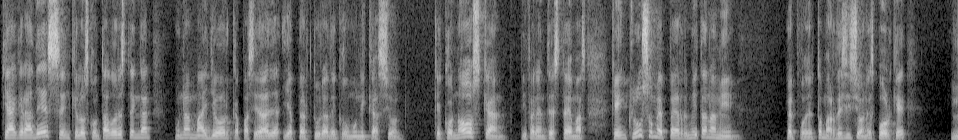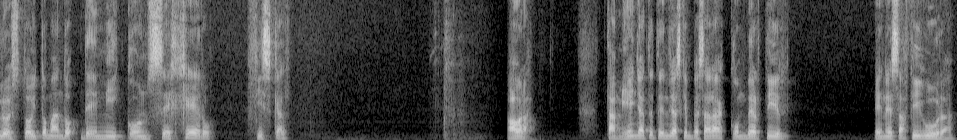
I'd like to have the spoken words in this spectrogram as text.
que agradecen que los contadores tengan una mayor capacidad y apertura de comunicación, que conozcan diferentes temas, que incluso me permitan a mí el poder tomar decisiones porque lo estoy tomando de mi consejero fiscal. Ahora, también ya te tendrías que empezar a convertir en esa figura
